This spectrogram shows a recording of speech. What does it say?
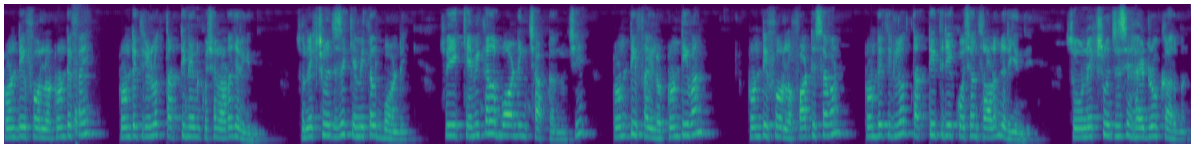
ట్వంటీ ఫోర్లో ట్వంటీ ఫైవ్ ట్వంటీ త్రీలో థర్టీ నైన్ క్వశ్చన్ రావడం జరిగింది. సో నెక్స్ట్ వచ్చేసి కెమికల్ బాండింగ్. సో ఈ కెమికల్ బాండింగ్ చాప్టర్ నుంచి ట్వంటీ ఫైవ్లో ట్వంటీ వన్ ట్వంటీ ఫోర్లో ఫార్టీ సెవెన్ ట్వంటీ త్రీలో థర్టీ త్రీ క్వశ్చన్స్ రావడం జరిగింది. సో నెక్స్ట్ వచ్చేసి హైడ్రోకార్బన్.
